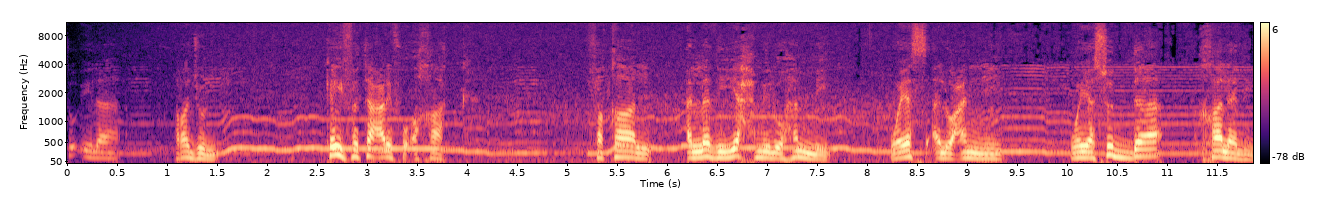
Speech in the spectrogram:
سئل رجل كيف تعرف أخاك؟ فقال الذي يحمل همي ويسأل عني ويسد خللي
